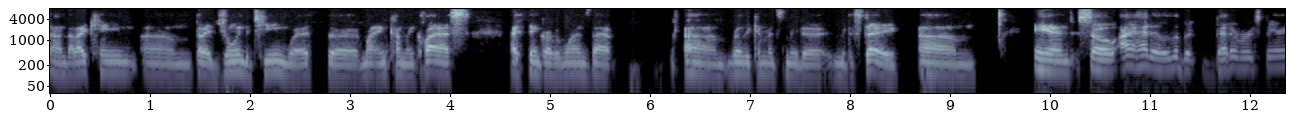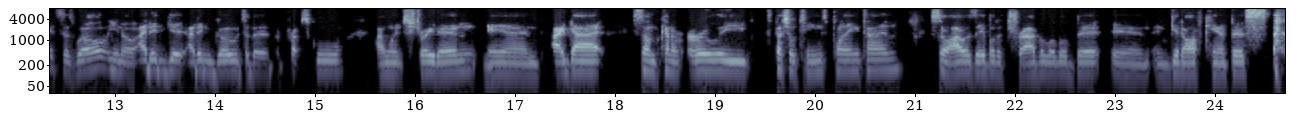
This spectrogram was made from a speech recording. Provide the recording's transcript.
um, that I came um, that I joined the team with, uh, my incoming class, I think are the ones that um, really convinced me to me to stay. Um, and so I had a little bit better experience as well. You know, I didn't get I didn't go to the, the prep school. I went straight in, mm. and I got some kind of early special teams playing time. So I was able to travel a little bit and, and get off campus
